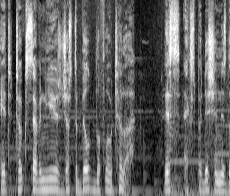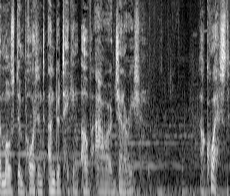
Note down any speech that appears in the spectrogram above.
It took seven years just to build the flotilla. This expedition is the most important undertaking of our generation. A quest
